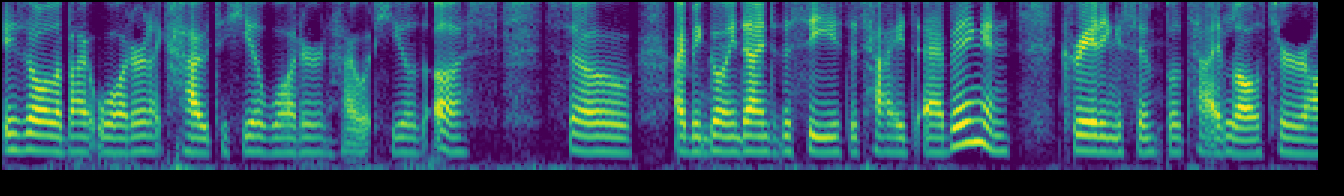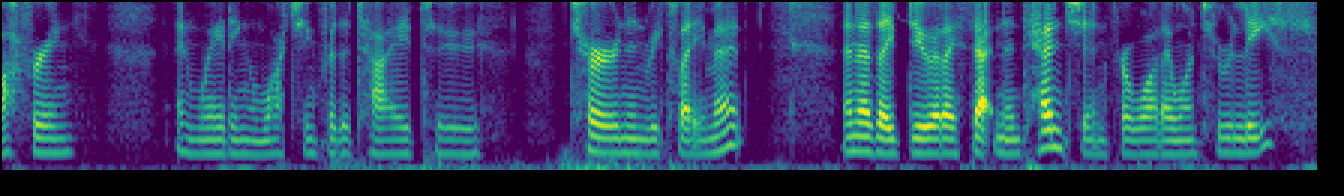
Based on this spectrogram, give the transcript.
is all about water, like how to heal water and how it heals us. So I've been going down to the sea as the tide's ebbing and creating a simple tidal altar offering and waiting and watching for the tide to turn and reclaim it. And as I do it, I set an intention for what I want to release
